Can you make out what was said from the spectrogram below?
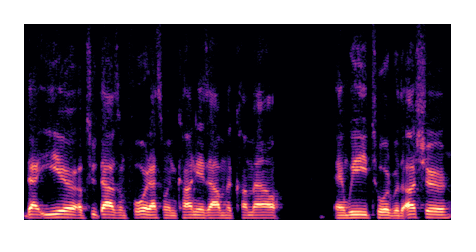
that year of 2004, that's when Kanye's album had come out, and we toured with Usher.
